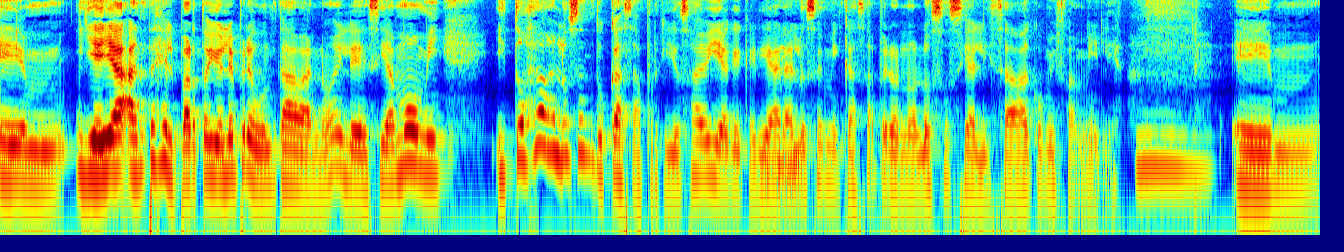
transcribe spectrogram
Em, y ella, antes del parto, yo le preguntaba, ¿no? Y le decía, Mommy, ¿y tú has dado a luz en tu casa? Porque yo sabía que quería dar a luz en mi casa, pero no lo socializaba con mi familia. Mm. Em,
